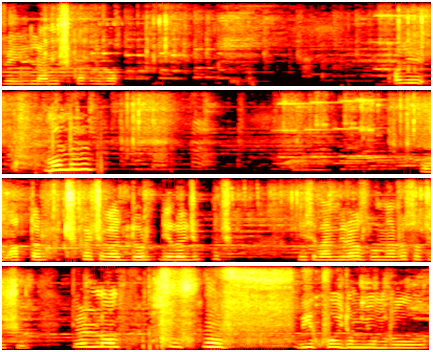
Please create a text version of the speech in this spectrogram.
zehirlenmiş galiba. Hadi. Lan lan. Oğlum alt tarafı çıka çıka 4 liracık mı çık? Neyse ben biraz bunlara satışayım. Gel lan. Uf uf. Bir koydum yumruğu.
